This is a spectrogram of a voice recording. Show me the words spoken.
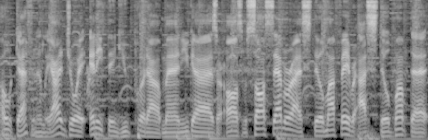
Oh, definitely. I enjoy anything you put out, man. You guys are awesome. Saw Samurai is still my favorite. I still bump that.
